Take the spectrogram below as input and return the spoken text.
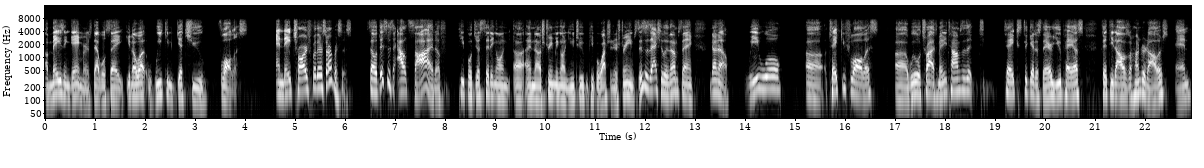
amazing gamers that will say, you know what, we can get you flawless, and they charge for their services. So this is outside of people just sitting on uh, and uh, streaming on YouTube and people watching their streams. This is actually them saying, no, no, we will uh, take you flawless. Uh, we will try as many times as it t- takes to get us there. You pay us fifty dollars, hundred dollars, and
